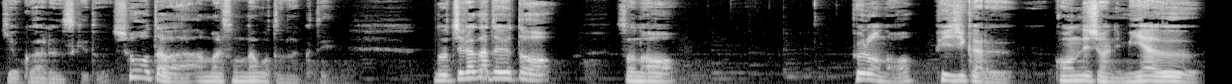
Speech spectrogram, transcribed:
記憶があるんですけど、翔太はあんまりそんなことなくて。どちらかというと、その、プロのフィジカル、コンディションに見合う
